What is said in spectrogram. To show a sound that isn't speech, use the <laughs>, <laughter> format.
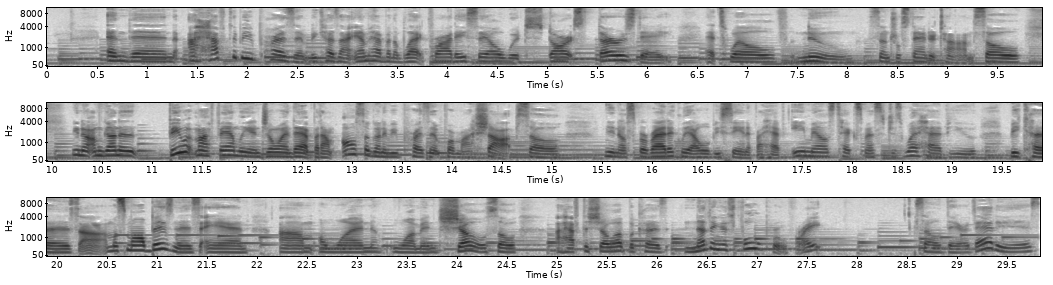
And then I have to be present because I am having a Black Friday sale, which starts Thursday at 12 noon Central Standard Time. So, you know, I'm going to be with my family enjoying that, but I'm also going to be present for my shop. So, you know, sporadically I will be seeing if I have emails, text messages, what have you, because uh, I'm a small business and I'm a one woman show. So I have to show up because nothing is foolproof, right? So there that is.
